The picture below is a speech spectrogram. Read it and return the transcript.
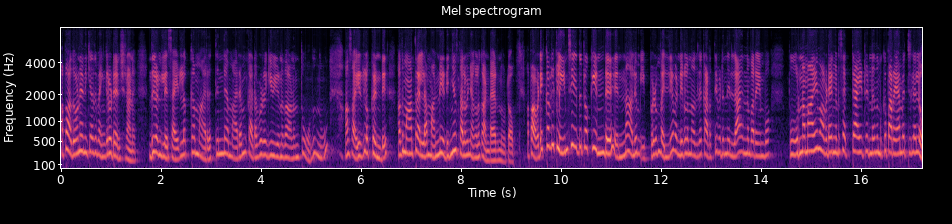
അപ്പോൾ അതുകൊണ്ട് എനിക്കത് ഭയങ്കര ടെൻഷനാണ് ഇത് കണ്ടില്ലേ സൈഡിലൊക്കെ മരത്തിന്റെ മരം കടപുഴകി വീണതാണെന്ന് തോന്നുന്നു. ആ സൈഡിലൊക്കെ ഉണ്ട്. അത് മാത്രമല്ല മണ്ണ് ഇടിഞ്ഞ സ്ഥലവും ഞങ്ങൾ കണ്ടായിരുന്നു കേട്ടോ അപ്പോൾ അവിടെയൊക്കെ അവർ ക്ലീൻ ചെയ്തിട്ടൊക്കെ ഉണ്ട്. എന്നാലും ഇപ്പോഴും വലിയ വണ്ടികളൊന്നും അതിൽ കടത്തി വിടുന്നില്ല എന്ന് പറയുമ്പോൾ പൂർണമായും അവിടെ അങ്ങോട്ട് സെറ്റ് ആയിട്ടുണ്ട് നമുക്ക് പറയാൻ പറ്റില്ലല്ലോ.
